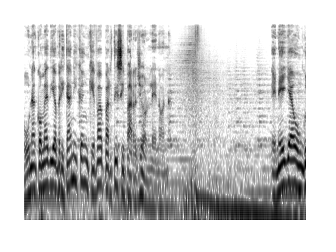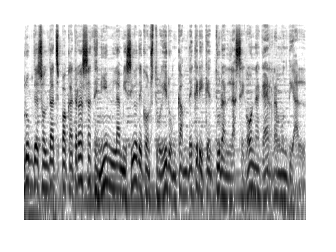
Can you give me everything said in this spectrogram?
una comèdia britànica en què va participar John Lennon. En ella, un grup de soldats poca traça tenien la missió de construir un camp de críquet durant la Segona Guerra Mundial.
